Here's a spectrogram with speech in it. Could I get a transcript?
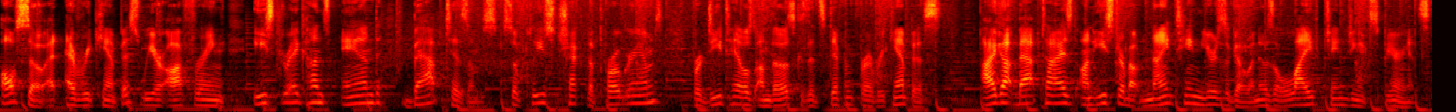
Also, at every campus, we are offering Easter egg hunts and baptisms. So please check the programs for details on those because it's different for every campus. I got baptized on Easter about 19 years ago, and it was a life changing experience.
